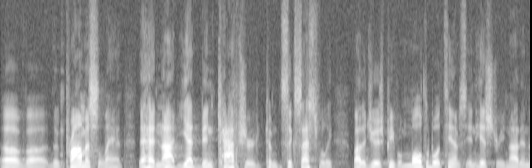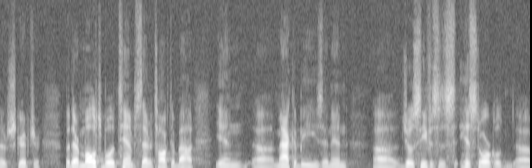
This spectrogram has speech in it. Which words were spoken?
of uh, the promised land that had not yet been captured successfully by the Jewish people. Multiple attempts in history, not in the scripture, but there are multiple attempts that are talked about in uh, Maccabees and in uh, Josephus' historical uh,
